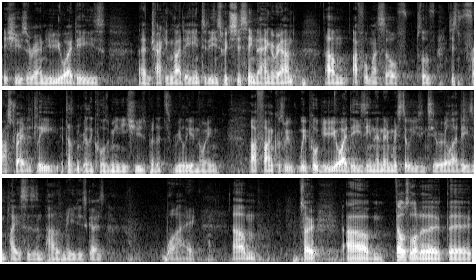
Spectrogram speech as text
issues around UUIDs and tracking ID entities which just seem to hang around. Um, I feel myself sort of just frustratedly, it doesn't really cause me any issues, but it's really annoying. I find because we, we pulled UUIDs in and then we're still using serial IDs in places and part of me just goes, why? Um, so um, that was a lot of the, the,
